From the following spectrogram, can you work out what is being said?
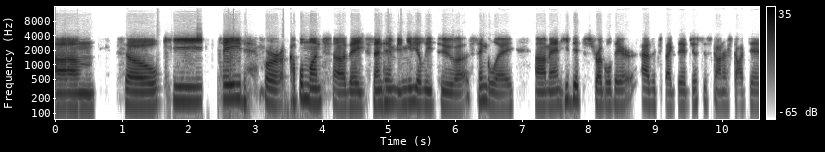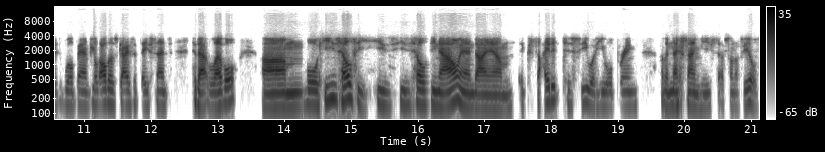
Um, so he played for a couple months. Uh, they sent him immediately to uh, Single A, um, and he did struggle there as expected, just as Connor Scott did, Will Banfield, all those guys that they sent to that level. Um, well, he's healthy. He's he's healthy now, and I am excited to see what he will bring the next time he steps on the field.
